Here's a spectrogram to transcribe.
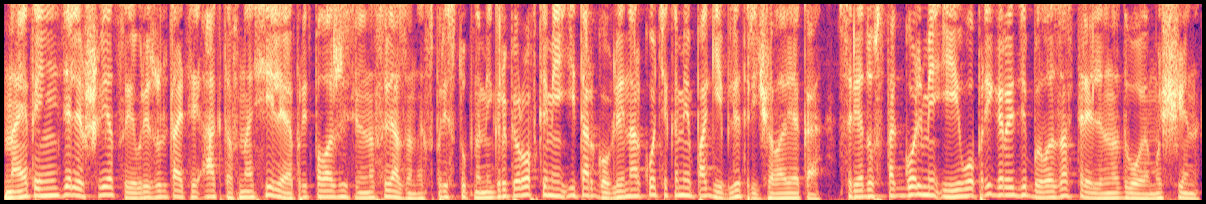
На этой неделе в Швеции в результате актов насилия, предположительно связанных с преступными группировками и торговлей наркотиками, погибли три человека. В среду в Стокгольме и его пригороде было застрелено двое мужчин,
